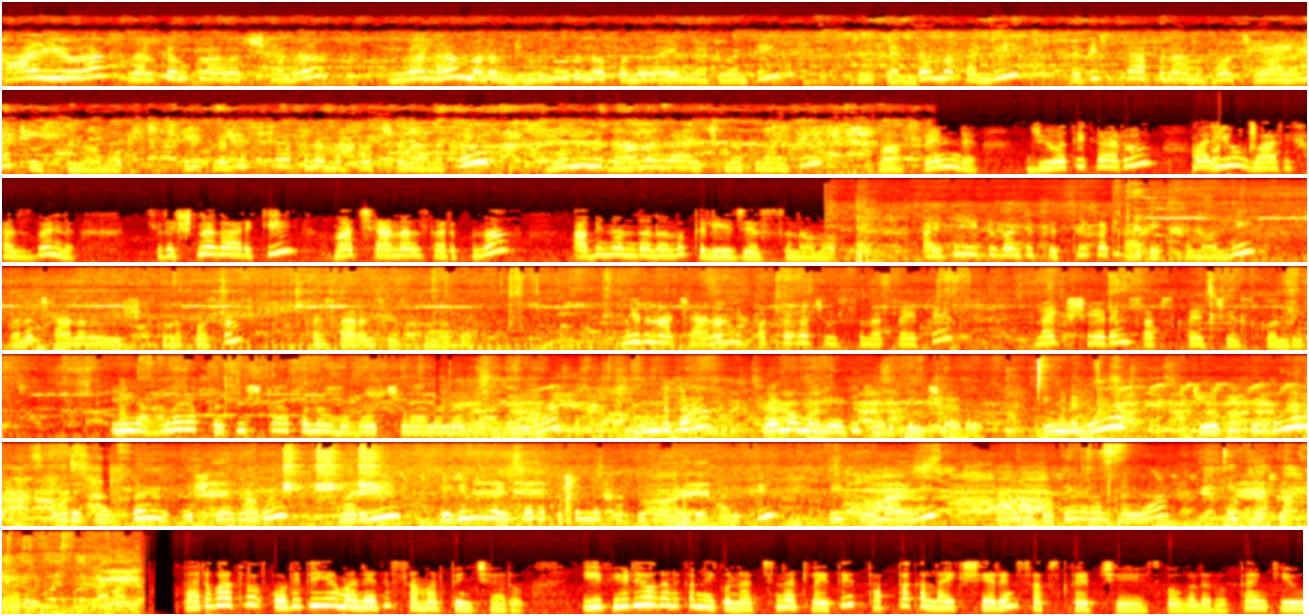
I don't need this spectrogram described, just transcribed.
Hi viewers welcome to our channel ఇవాళ మనం జూలూరులో కొలువై ఉన్నటువంటి శ్రీ పెద్దమ్మ తల్లి ప్రతిష్టాపన మహోత్సవాలను చూస్తున్నాము. ఈ ప్రతిష్టాపన మహోత్సవాలకు భూమిని దానంగా ఇచ్చినటువంటి మా ఫ్రెండ్ జ్యోతి గారు మరియు వారి హస్బెండ్ కృష్ణ గారికి మా ఛానల్ తరపున అభినందనలు తెలియజేస్తున్నాము. అయితే ఇటువంటి ప్రత్యేక కార్యక్రమాన్ని మన ఛానల్ వీక్షకుల కోసం ప్రసారం చేస్తున్నాము. మీరు నా ఛానల్ని కొత్తగా చూస్తున్నట్లయితే లైక్ షేర్ అండ్ సబ్స్క్రైబ్ చేసుకోండి. ఈ ఆలయ ప్రతిష్టాపన మహోత్సవాలలో భాగంగా ముందుగా హోమం అనేది జరిపించారు. ఇందులో జ్యోతి గారు వారి హస్బెండ్ కృష్ణ గారు మరియు మిగిలిన ఇతర కుటుంబ సభ్యులందరూ కలిసి ఈ హోమాన్ని చాలా విజయవంతంగా పూర్తి చేశారు. తర్వాత ఒడిబియ్యం అనేది సమర్పించారు. ఈ వీడియో కనుక మీకు నచ్చినట్లయితే తప్పక లైక్ షేర్ అండ్ సబ్స్క్రైబ్ చేసుకోగలరు. Thank you.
